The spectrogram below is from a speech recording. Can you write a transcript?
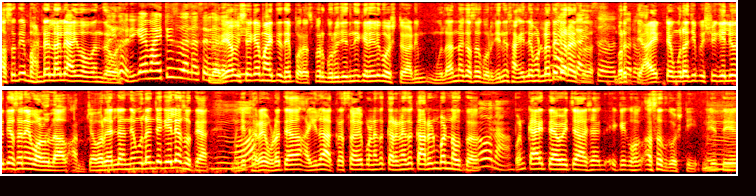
असं ते भांडायला लागले आई बाबांजवळ घरी काय माहिती सुद्धा नसेल घरी या कदाचित. विषय काय माहिती नाही परस्पर गुरुजींनी केलेली गोष्ट आणि मुलांना कसं गुरुजींनी सांगितलं म्हटलं ते करायचं. बरं त्या एकट्या मुलाची पिशवी गेली होती असं नाही वाळूला. आमच्या वर्गातल्या अन्य मुलांच्या गेल्याच होत्या. म्हणजे खरं एवढं त्या आईला आक्रसाळेपणाचं करण्याचं कारण पण नव्हतं. हो पण काय त्यावेळेच्या अशा एक एक असत गोष्टी. म्हणजे ते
